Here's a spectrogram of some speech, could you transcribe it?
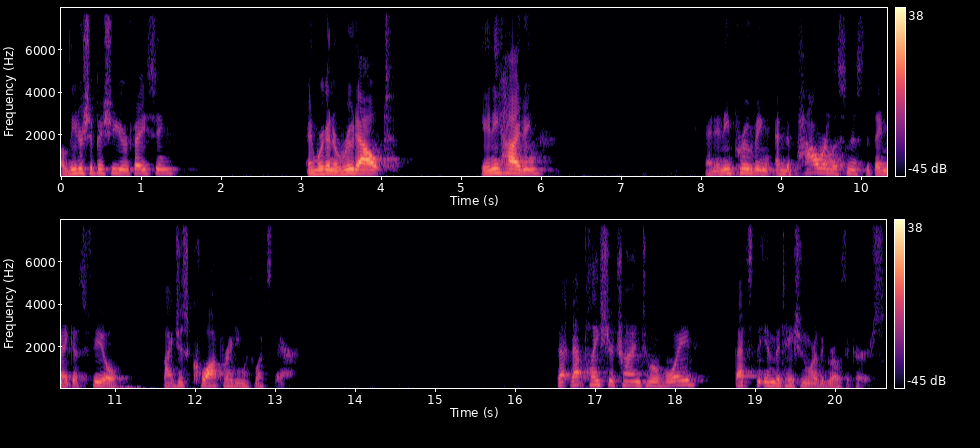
a leadership issue you're facing, and we're going to root out any hiding and any proving and the powerlessness that they make us feel by just cooperating with what's there. That, that place you're trying to avoid, that's the invitation where the growth occurs.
